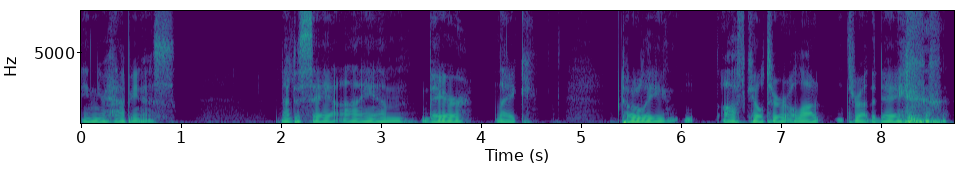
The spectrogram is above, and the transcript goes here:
and your happiness. Not to say i am there like totally off kilter a lot throughout the day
